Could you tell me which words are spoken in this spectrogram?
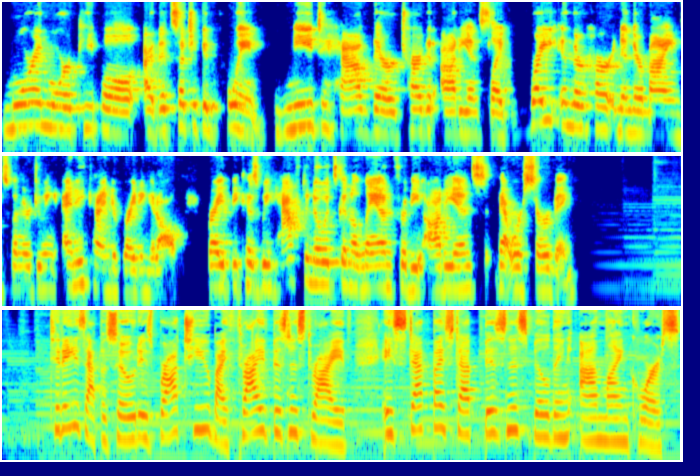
more and more people uh, that's such a good point need to have their target audience like right in their heart and in their minds when they're doing any kind of writing at all right because we have to know it's going to land for the audience that we're serving Today's episode is brought to you by Thrive Business Thrive, a step by step business building online course.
